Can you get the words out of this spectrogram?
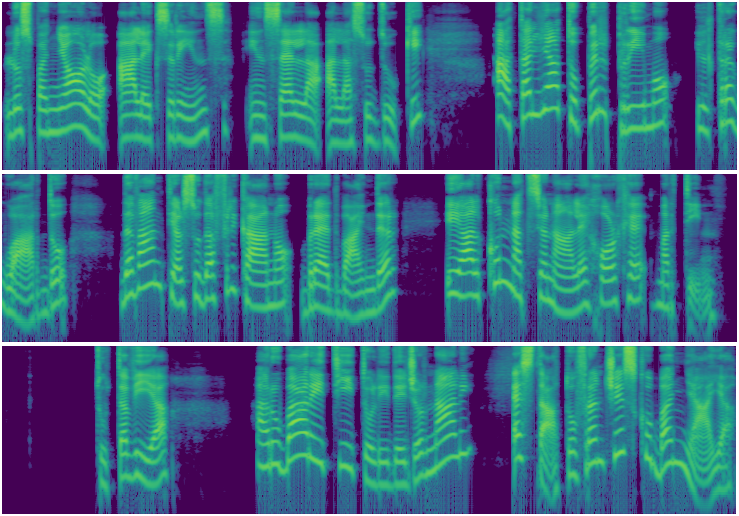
lo spagnolo Alex Rins, in sella alla Suzuki, ha tagliato per primo il traguardo davanti al sudafricano Brad Binder e al connazionale Jorge Martin. Tuttavia, a rubare i titoli dei giornali è stato Francesco Bagnaia,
